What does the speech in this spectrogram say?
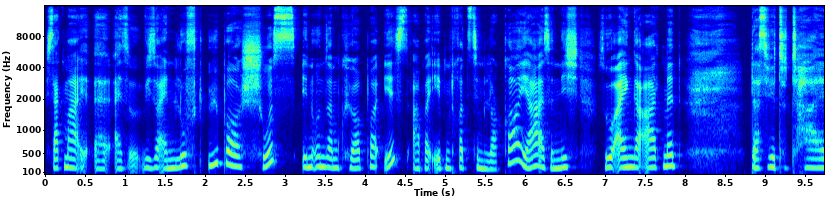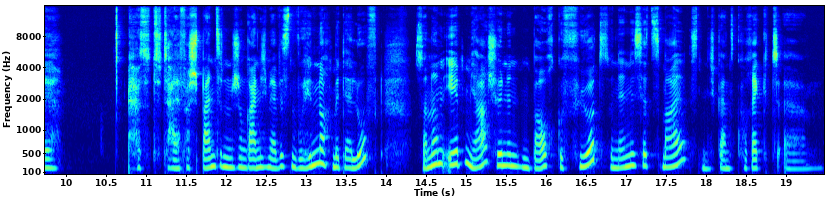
ich sag mal, äh, also wie so ein Luftüberschuss in unserem Körper ist, aber eben trotzdem locker, ja, also nicht so eingeatmet, dass wir total also total verspannt sind und schon gar nicht mehr wissen, wohin noch mit der Luft, sondern eben ja schön in den Bauch geführt, so nenne ich es jetzt mal, ist nicht ganz korrekt ähm,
